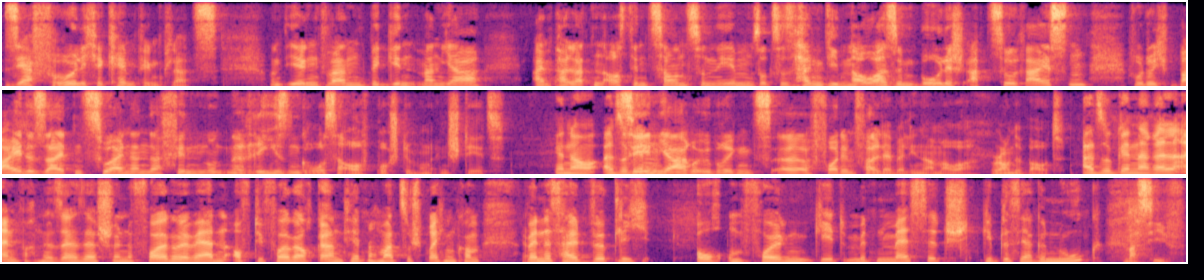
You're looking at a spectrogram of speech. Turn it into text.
sehr fröhliche Campingplatz. Und irgendwann beginnt man ja ein paar Latten aus dem Zaun zu nehmen, sozusagen die Mauer symbolisch abzureißen, wodurch beide Seiten zueinander finden und eine riesengroße Aufbruchstimmung entsteht. Genau, also Zehn Jahre übrigens äh, vor dem Fall der Berliner Mauer, roundabout. Also generell einfach eine sehr, sehr schöne Folge. Wir werden auf die Folge auch garantiert nochmal zu sprechen kommen. Wenn es halt wirklich auch um Folgen geht mit Message, gibt es ja genug. Massiv.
